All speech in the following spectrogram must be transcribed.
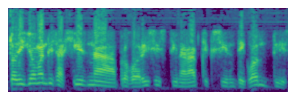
Το δικαίωμα της αρχής να προχωρήσει στην ανάπτυξη δικών της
